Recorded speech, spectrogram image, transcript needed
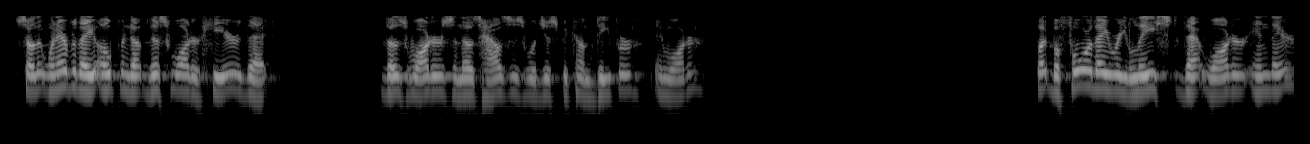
So that whenever they opened up this water here, that those waters and those houses would just become deeper in water. But before they released that water in there,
